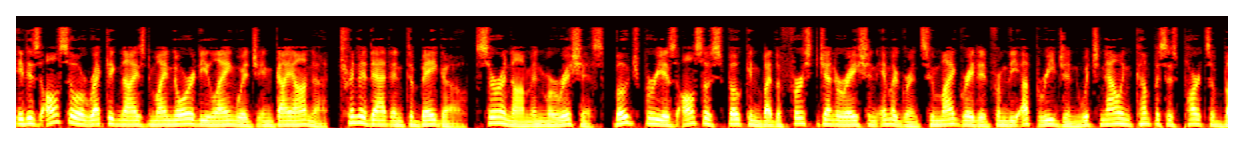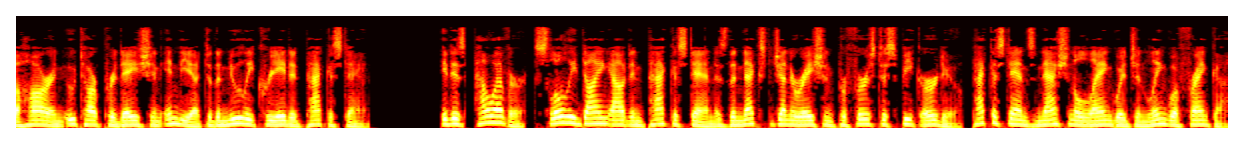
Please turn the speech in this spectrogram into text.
It is also a recognized minority language in Guyana, Trinidad and Tobago, Suriname and Mauritius. Bhojpuri is also spoken by the first-generation immigrants who migrated from the UP region which now encompasses parts of Bihar and Uttar Pradesh in India to the newly created Pakistan. It is, however, slowly dying out in Pakistan as the next generation prefers to speak Urdu, Pakistan's national language and lingua franca.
